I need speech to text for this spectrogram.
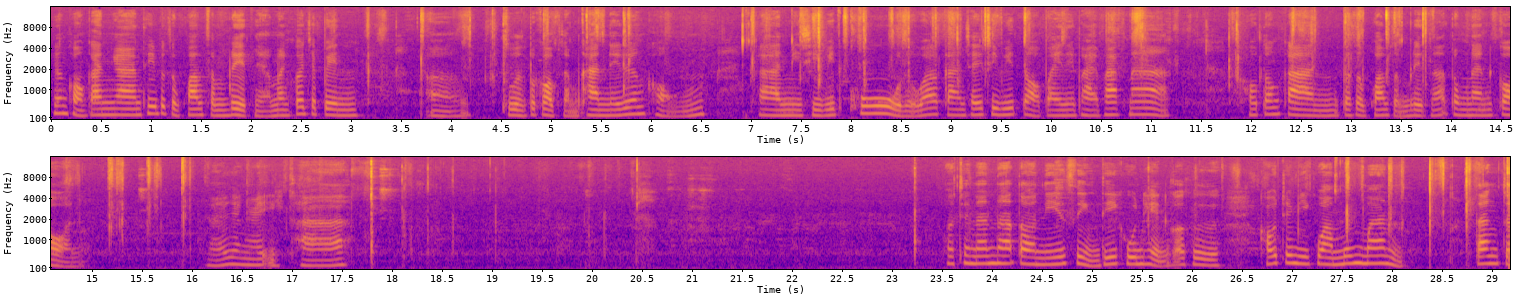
เรื่องของการงานที่ประสบความสำเร็จเนี่ยมันก็จะเป็นส่วนประกอบสำคัญในเรื่องของการมีชีวิตคู่ หรือว่าการใช้ชีวิตต่อไปในภายภาคหน้า เขาต้องการประสบความสำเร็จนะตรงนั้นก่อน แล้วยังไงอีกคะเพราะฉะนั้นนะตอนนี้สิ่งที่คุณเห็นก็คือ เขาจะมีความมุ่งมั่น ตั้งใจ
